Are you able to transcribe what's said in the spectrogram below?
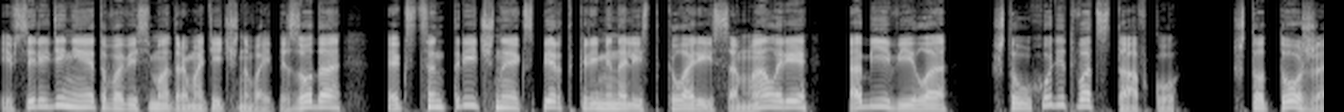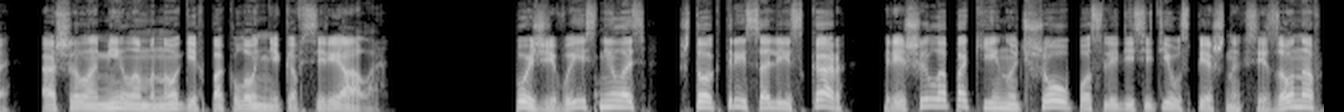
И в середине этого весьма драматичного эпизода эксцентричный эксперт-криминалист Клариса Маллори объявила, что уходит в отставку, что тоже ошеломило многих поклонников сериала. Позже выяснилось, что актриса Лиз Кар решила покинуть шоу после 10 успешных сезонов,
